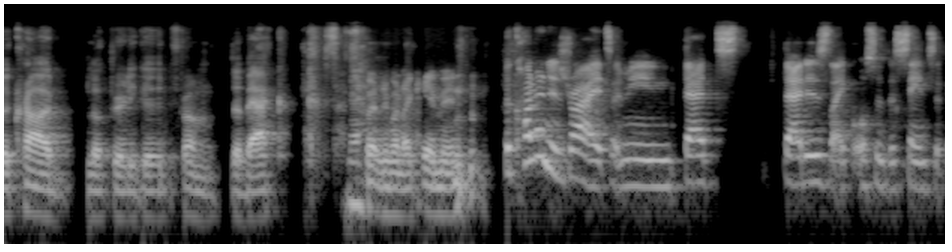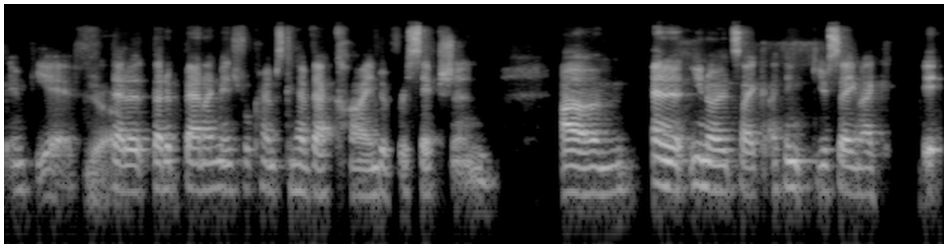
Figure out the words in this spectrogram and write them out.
the crowd looked really good from the back. 'cause Yeah. That's when when I came in. But Colin is right. I mean, that's that is like also the sense of MPF Yeah. that a, that a band like Menstrual Cramps can have that kind of reception. Um, and it, you know, it's like I think you're saying like it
